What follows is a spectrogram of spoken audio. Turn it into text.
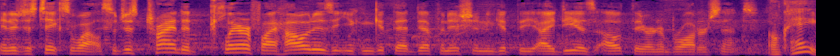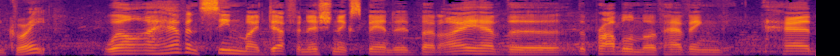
and it just takes a while. So just trying to clarify how it is that you can get that definition and get the ideas out there in a broader sense. Okay, great. Well, I haven't seen my definition expanded, but I have the, the problem of having had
